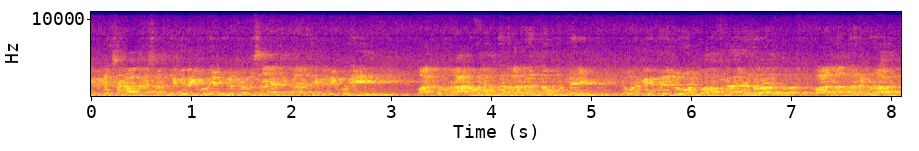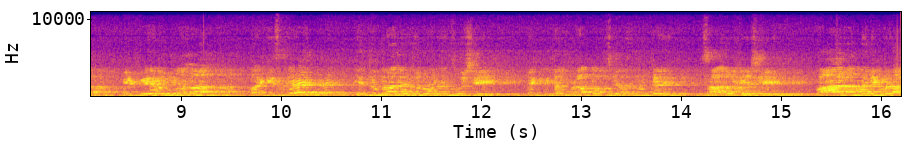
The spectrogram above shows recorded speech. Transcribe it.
అగ్రికల్చర్ ఆఫీసర్ దగ్గరికి పోయి మీరు వ్యవసాయ అధికారుల దగ్గరికి పోయి మాకు రాని అర్హత ఉండి ఎవరికైతే లోన్ మాఫ్ కాలేదో వాళ్ళందరూ కూడా మీ పేరు మళ్ళా వారికి ఇస్తే ఎందుకు రాలేదు లోన్ అని చూసి టెక్నికల్ ప్రాబ్లమ్స్ ఏమైనా ఉంటే సాల్వ్ చేసి వారందరినీ కూడా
